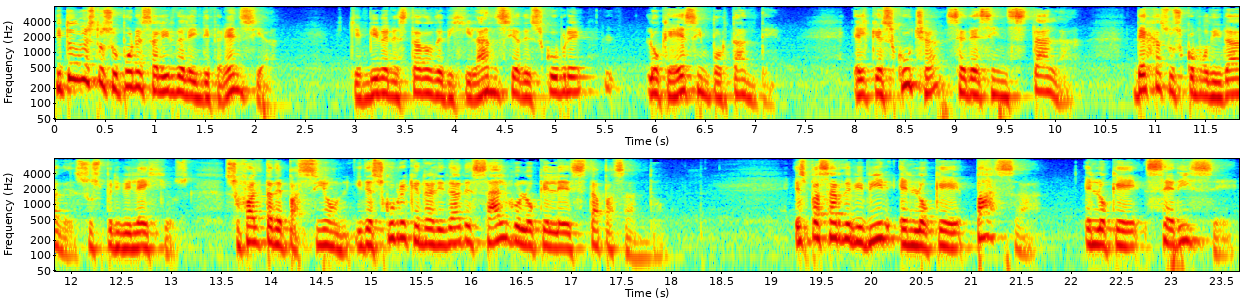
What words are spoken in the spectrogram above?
Y todo esto supone salir de la indiferencia. Quien vive en estado de vigilancia descubre lo que es importante. El que escucha se desinstala, deja sus comodidades, sus privilegios, su falta de pasión y descubre que en realidad es algo lo que le está pasando. Es pasar de vivir en lo que pasa, en lo que se dice,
